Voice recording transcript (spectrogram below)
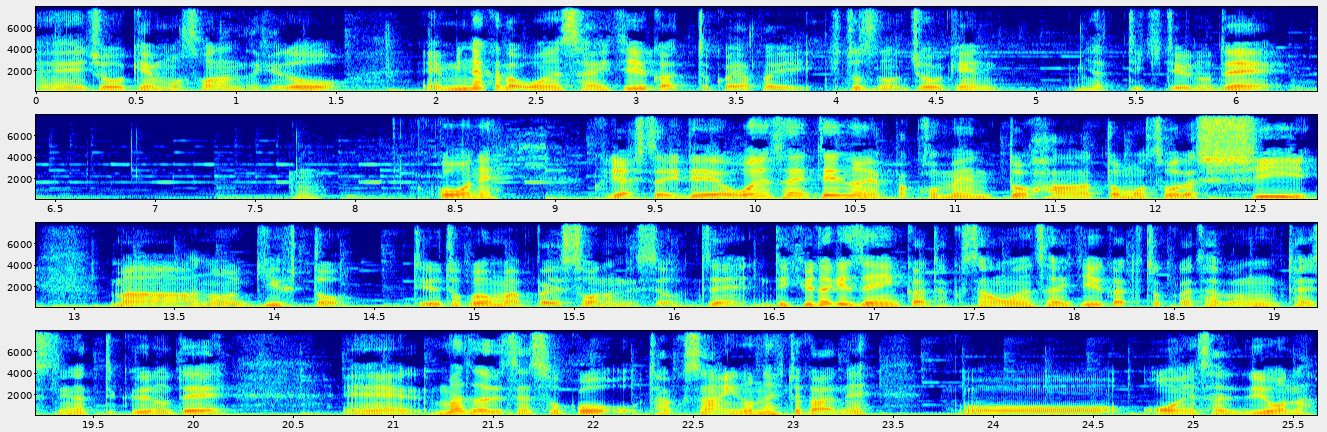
えー、条件もそうなんだけど、えー、みんなから応援されているかってところやっぱり一つの条件になってきているので、うん、ここをね、クリアしたい。で、応援されているのはやっぱコメント、ハートもそうだし、まあ、あの、ギフトっていうところもやっぱりそうなんですよ。できるだけ全員からたくさん応援されているかってところが多分大切になってくるので、えー、まずはですね、そこをたくさんいろんな人からね、こう、応援されるような、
